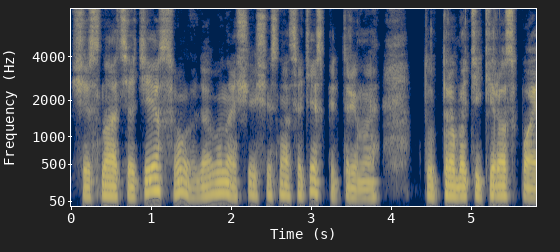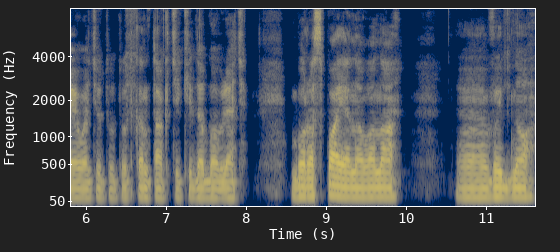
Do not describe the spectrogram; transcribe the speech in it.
16S. О, да вона ще й 16S підтримує. Тут треба тільки розпаювати, отут от контактики додати. Бо розпаяна вона, е, видно,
